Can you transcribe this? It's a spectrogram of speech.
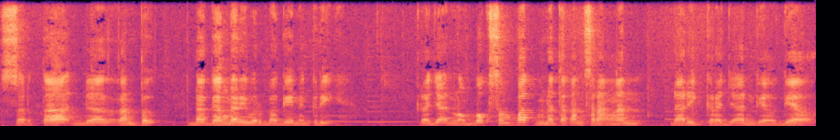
serta dagang pedagang dari berbagai negeri. Kerajaan Lombok sempat mendatangkan serangan dari kerajaan Gel-Gel.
